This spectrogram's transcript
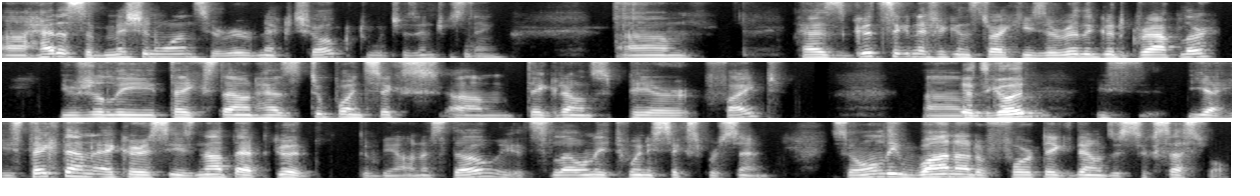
Uh, had a submission once, a rear naked choked, which is interesting. Um, has good significant strike. He's a really good grappler. Usually takes down, has 2.6 um, takedowns per fight. Um, It's good. he's, yeah, his takedown accuracy is not that good, to be honest, though. It's only 26%. So only one out of four takedowns is successful.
